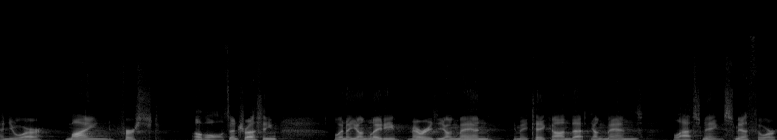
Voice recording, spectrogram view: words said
And you are mine first of all. It's interesting when a young lady marries a young man, you may take on that young man's last name, Smith or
